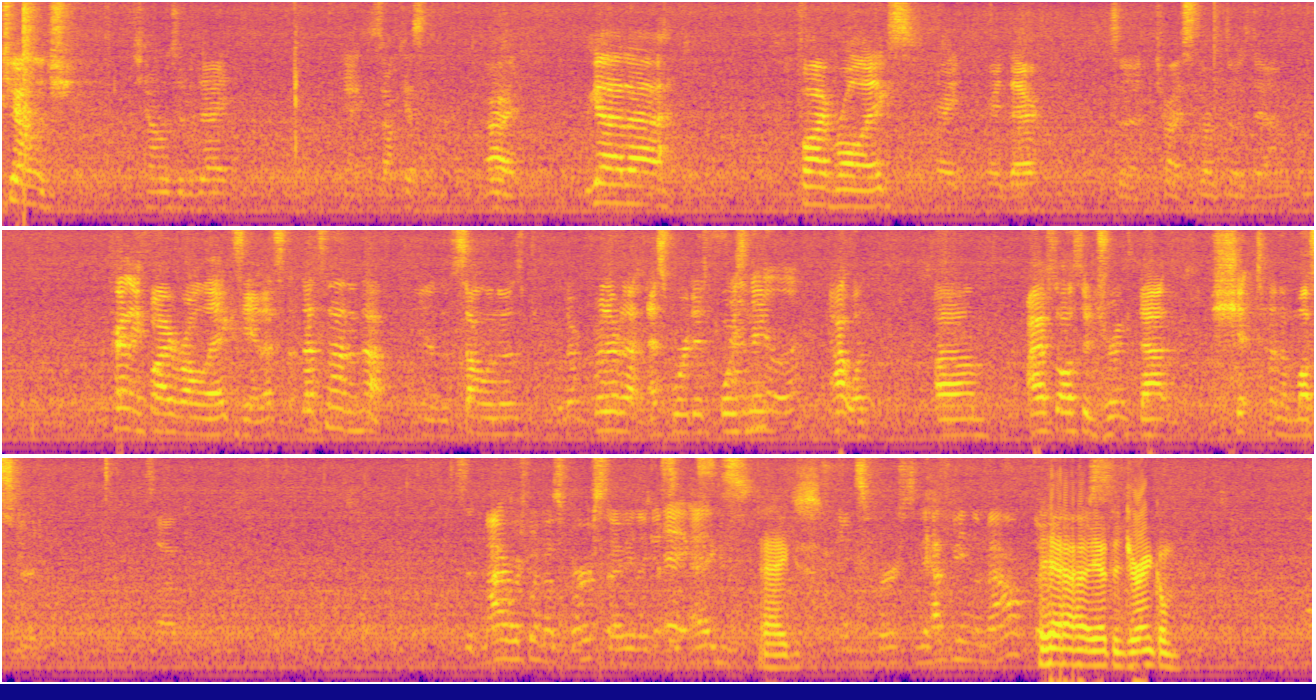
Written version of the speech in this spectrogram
food challenge. Challenge of the day. Okay, stop kissing. Alright. We got uh five raw eggs right right there. So try to slurp those down. Apparently five raw eggs, yeah, that's that's not enough. You know, the salmonella, whatever, whatever that S word is, poisoning. Salmonella. That one. Um, I have to also drink that shit ton of mustard. So does it matter which one goes first? I mean, I guess the Eggs. eggs Eggs. eggs first. Do they have to be in the mouth? Yeah, you have to drink them.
